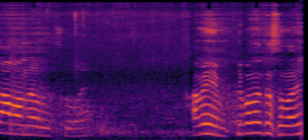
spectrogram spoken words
তো আমাদের অবস্থা ভাই। আমি কি বানাইতেছো ভাই?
